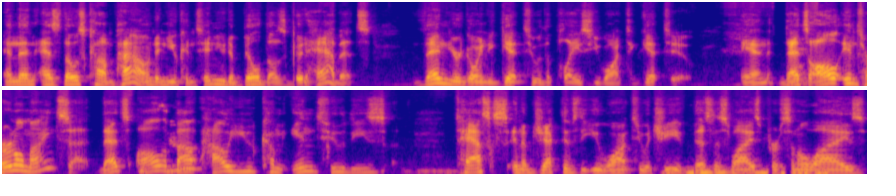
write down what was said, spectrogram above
And then as those compound and you continue to build those good habits, then you're going to get to the place you want to get to. And that's all internal mindset. That's all about how you come into these tasks and objectives that you want to achieve business wise, personal wise,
